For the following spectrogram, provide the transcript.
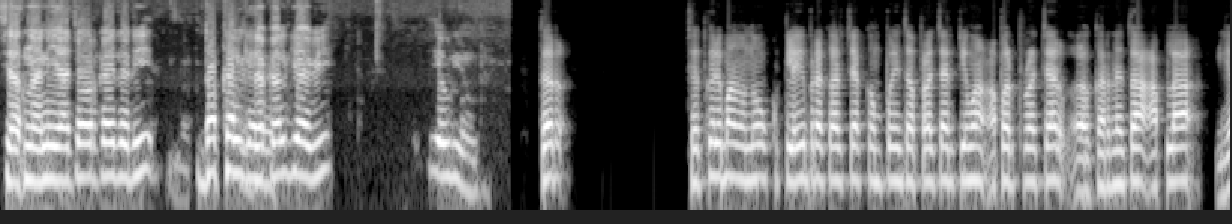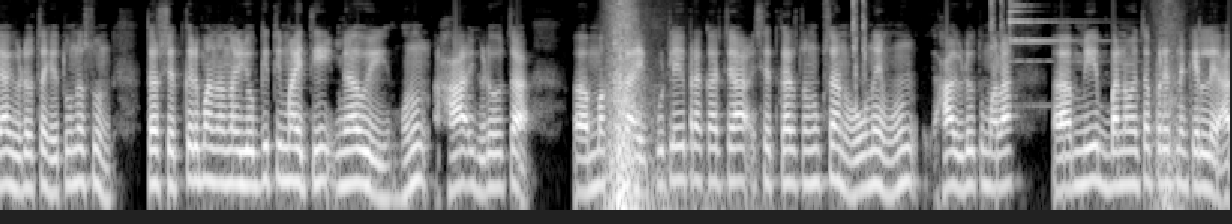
शासनाने याच्यावर काहीतरी दखल दखल घ्यावी. एवढी. तर शेतकरी बांधवांनो कुठल्याही प्रकारच्या कंपनीचा प्रचार किंवा अपप्रचार करण्याचा आपला या व्हिडिओचा हेतू नसून तर शेतकरी बांधवांना योग्य ती माहिती मिळावी. म्हणून हा व्हिडिओचा मकसद आहे. कुठल्याही प्रकारच्या शेतकऱ्याचं नुकसान होऊ नये म्हणून हा व्हिडिओ तुम्हाला मी बनवायचा प्रयत्न केलेला आहे. आता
